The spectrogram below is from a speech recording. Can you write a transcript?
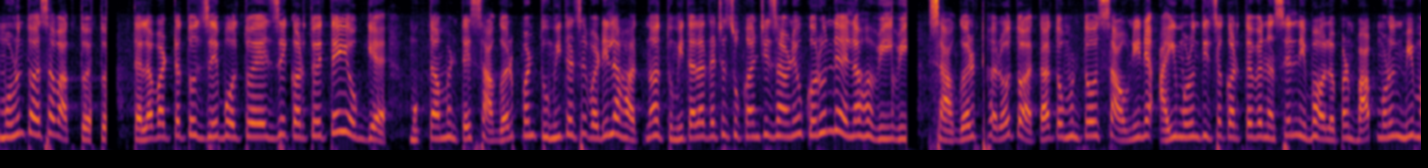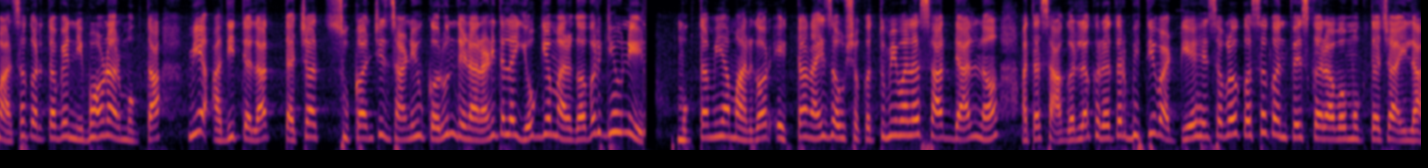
म्हणून तो असा वागतोय. त्याला वाटतं तो जे बोलतोय जे करतोय ते योग्य आहे. मुक्ता म्हणते सागर पण तुम्ही त्याचे वडील आहात ना? तुम्ही त्याला त्याच्या चुकांची जाणीव करून द्यायला हवी. सागर ठरवतो आता. तो म्हणतो सावनीने आई म्हणून तिचं कर्तव्य नसेल निभावलं पण बाप म्हणून मी माझं कर्तव्य निभावणार मुक्ता. मी आदित्यला त्याच्या चुकांची जाणीव करून देणार आणि त्याला योग्य मार्गावर घेऊन येईल. मुक्ता मी या मार्गावर एकटा नाही जाऊ शकत. तुम्ही मला साथ द्याल ना? आता सागरला खरं तर भीती वाटते हे सगळं कसं कन्फेस करावं मुक्ताच्या आईला?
